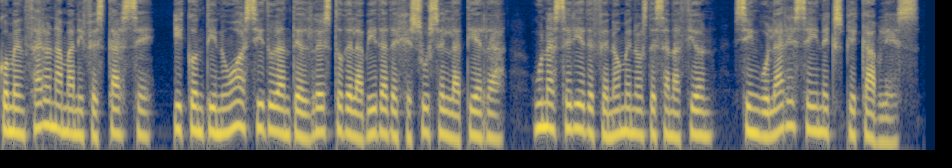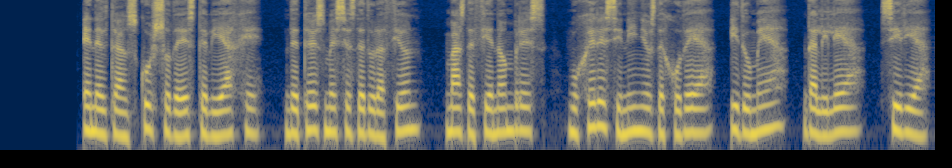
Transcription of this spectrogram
comenzaron a manifestarse, y continuó así durante el resto de la vida de Jesús en la tierra, una serie de fenómenos de sanación, singulares e inexplicables. En el transcurso de este viaje, de tres meses de duración, más de cien hombres, mujeres y niños de Judea, Idumea, Galilea, Siria,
